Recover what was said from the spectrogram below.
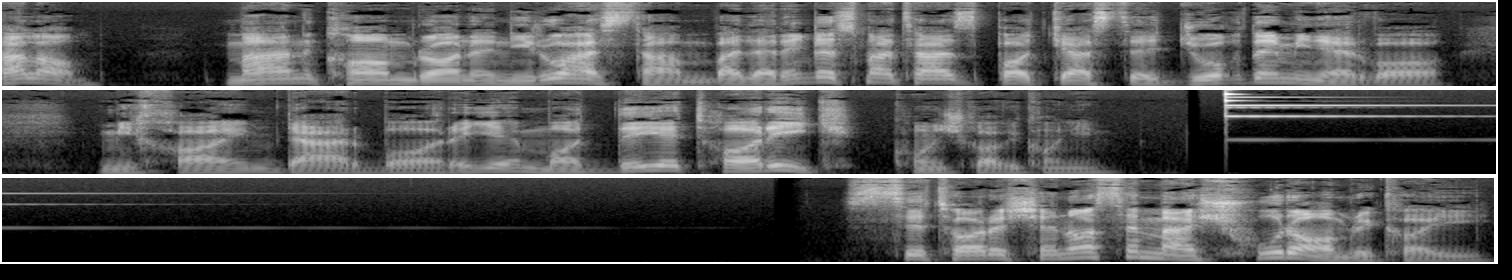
سلام. من کامران نیرو هستم و در این قسمت از پادکست جغد مینروا می‌خوایم درباره ماده تاریک کنجکاوی کنیم. ستاره شناس مشهور آمریکایی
